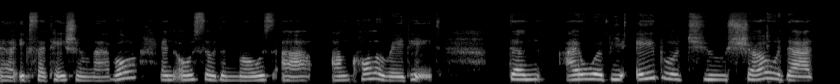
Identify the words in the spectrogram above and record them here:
uh, excitation level and also the modes are uncorrelated, then I will be able to show that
